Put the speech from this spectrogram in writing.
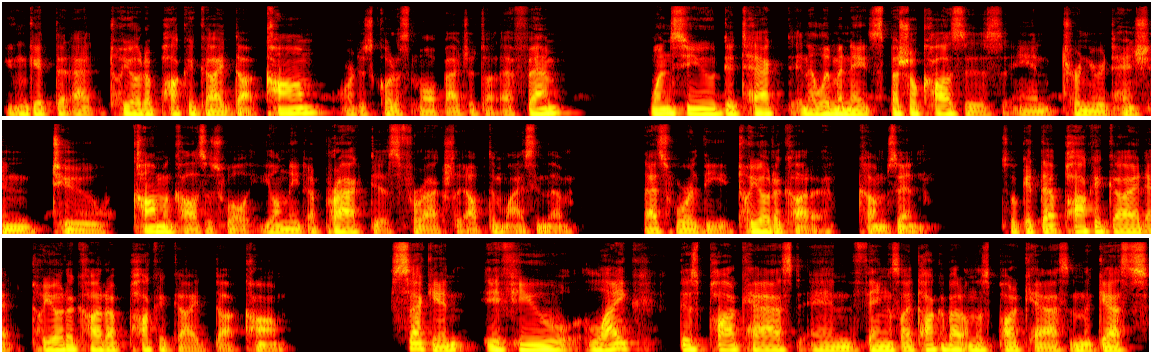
You can get that at toyotapocketguide.com or just go to smallbatches.fm. Once you detect and eliminate special causes and turn your attention to common causes, well, you'll need a practice for actually optimizing them. That's where the Toyota Kata comes in. So get that pocket guide at toyotakatapocketguide.com. Second, if you like this podcast and things I talk about on this podcast and the guests,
